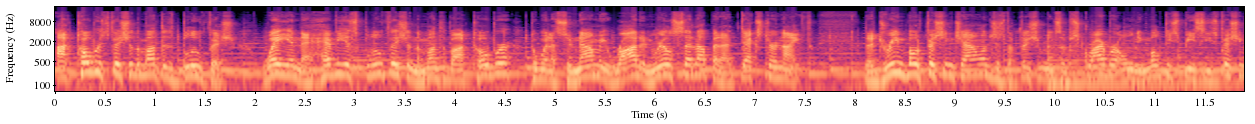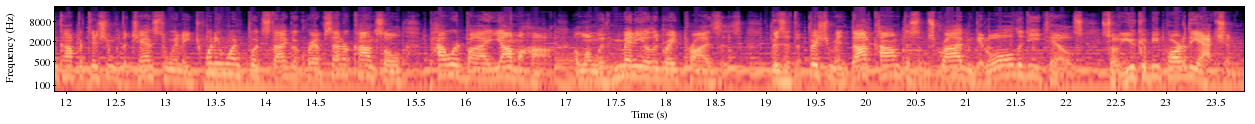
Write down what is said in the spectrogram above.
October's fish of the month is bluefish. Weigh in the heaviest bluefish in the month of October to win a tsunami rod and reel setup and a Dexter knife. The Dream Boat Fishing Challenge is the fisherman subscriber only multi species fishing competition with a chance to win a 21 foot Steigercraft center console powered by Yamaha, along with many other great prizes. Visit thefisherman.com to subscribe and get all the details so you can be part of the action.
